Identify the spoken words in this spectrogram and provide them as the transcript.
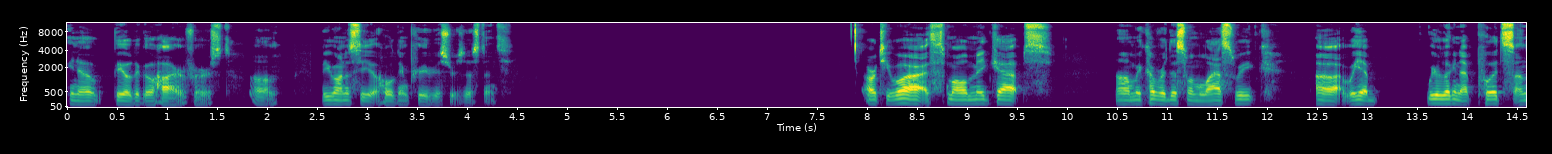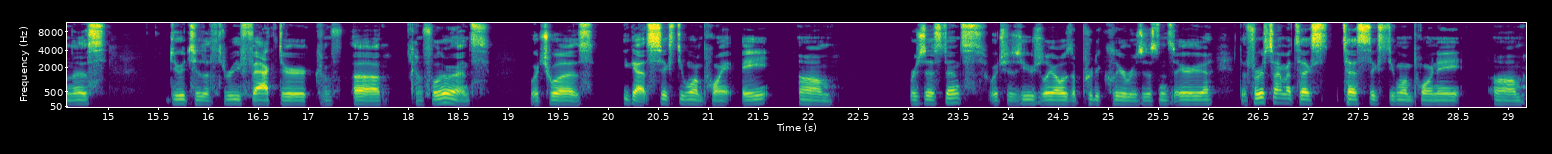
you know be able to go higher first. Um, but you want to see it holding previous resistance. RTY, small mid caps. Um, we covered this one last week. Uh, we had we were looking at puts on this due to the three factor conf, uh, confluence, which was you got 61.8 um, resistance, which is usually always a pretty clear resistance area. The first time I test, test 61.8, um,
